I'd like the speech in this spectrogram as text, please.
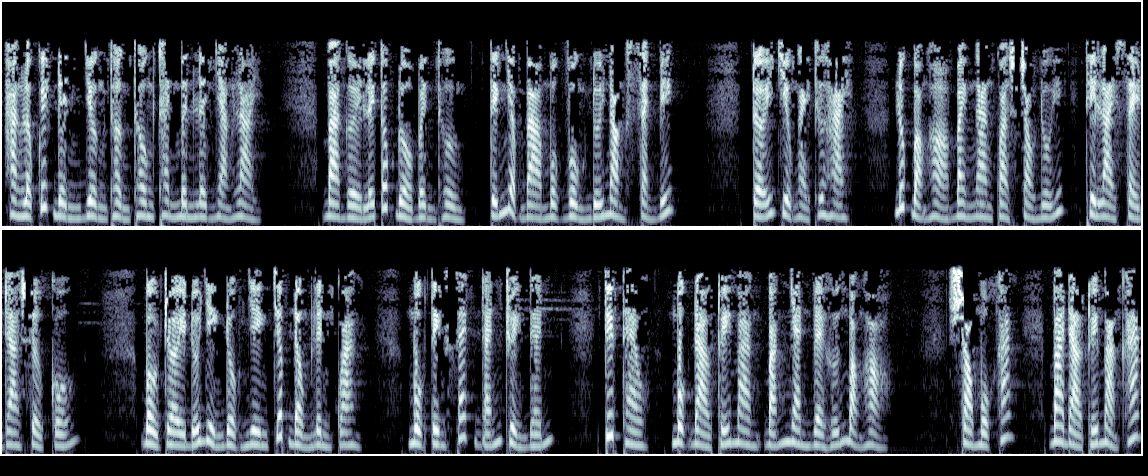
Hàng Lập quyết định dừng thần thông thanh minh lên nhãn lại. Ba người lấy tốc độ bình thường, tiến nhập vào một vùng núi non xanh biếc. Tới chiều ngày thứ hai, lúc bọn họ bay ngang qua sau núi thì lại xảy ra sự cố. Bầu trời đối diện đột nhiên chấp động linh quang, một tiếng sét đánh truyền đến. Tiếp theo, một đạo thủy mang bắn nhanh về hướng bọn họ. Sau một khắc, ba đạo thủy mang khác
